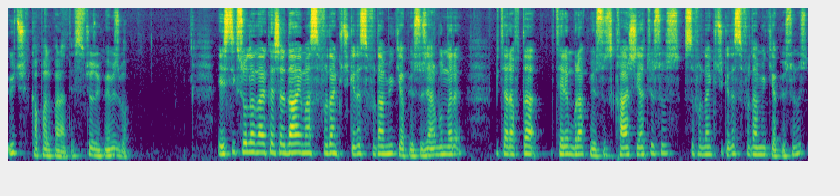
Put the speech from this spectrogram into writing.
3 kapalı parantez. Çözüm kümemiz bu. Eşlik sorulan arkadaşlar daima sıfırdan küçük ya da sıfırdan büyük yapıyorsunuz. Yani bunları bir tarafta terim bırakmıyorsunuz. Karşıya atıyorsunuz. Sıfırdan küçük ya da sıfırdan büyük yapıyorsunuz.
